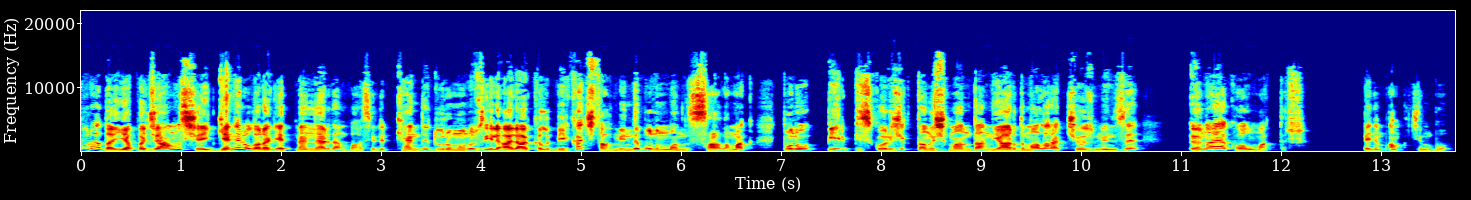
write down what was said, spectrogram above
Burada yapacağımız şey genel olarak etmenlerden bahsedip kendi durumunuz ile alakalı birkaç tahminde bulunmanızı sağlamak, bunu bir psikolojik danışmandan yardım alarak çözmenize ön ayak olmaktır. Benim amacım bu.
